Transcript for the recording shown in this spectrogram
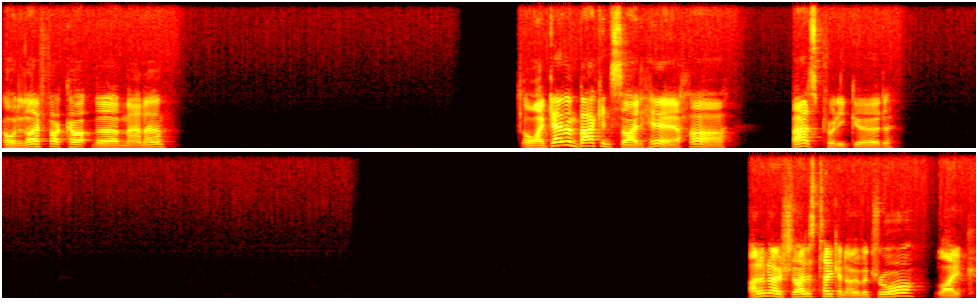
Oh, did I fuck up the mana? Oh, I get them back inside here, huh? That's pretty good. I don't know, should I just take an overdraw? Like,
